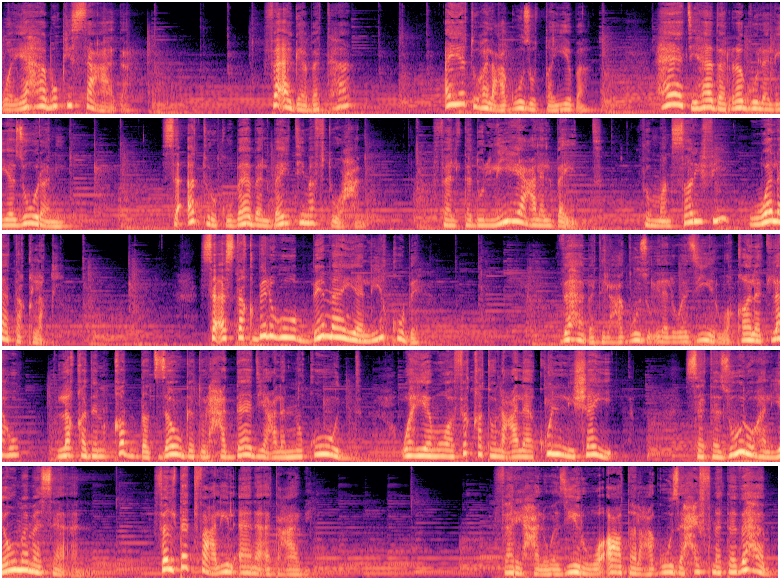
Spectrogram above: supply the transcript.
ويهبك السعادة. فأجابتها أيتها العجوز الطيبة هات هذا الرجل ليزورني. سأترك باب البيت مفتوحا فلتدليه على البيت ثم انصرفي ولا تقلقي. سأستقبله بما يليق به. ذهبت العجوز إلى الوزير وقالت له لقد انقضت زوجة الحداد على النقود وهي موافقة على كل شيء. ستزورها اليوم مساء. فلتدفع لي الآن أتعابي. فرح الوزير وأعطى العجوز حفنة ذهب.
